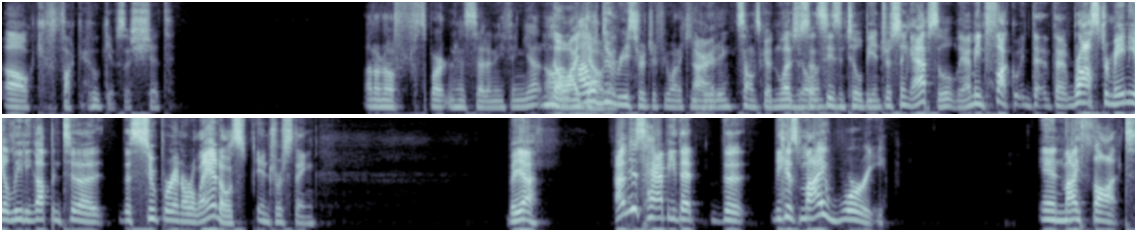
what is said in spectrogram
Oh, fuck. Who gives a shit? I don't know if Spartan has said anything yet. No, I'll, I I'll do it. research if you want to keep right, reading. Sounds good. And Legends said season two will be interesting. Absolutely. I mean, fuck. The, the roster mania leading up into the Super in Orlando is interesting. But yeah, I'm just happy that the because my worry and my thought,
